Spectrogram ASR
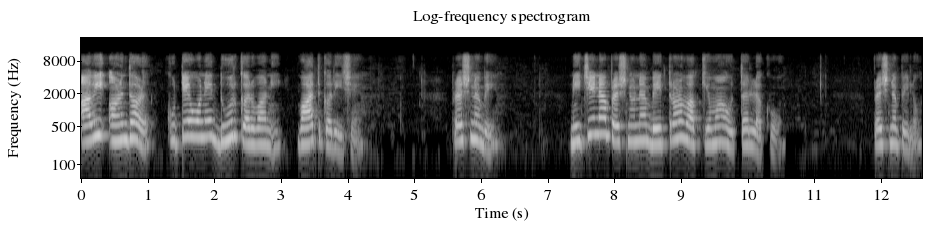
આવી અણધળ કુટેવોને દૂર કરવાની વાત કરી છે. પ્રશ્ન બે નીચેના પ્રશ્નોના બે ત્રણ વાક્યોમાં ઉત્તર લખો. પ્રશ્ન પહેલો,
